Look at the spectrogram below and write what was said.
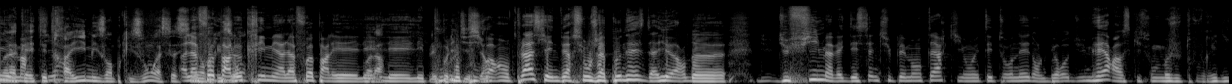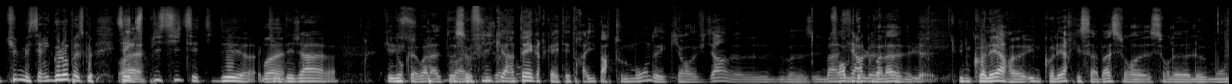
qui, a, qui été trahi mis en prison à assassiné la en fois par le crime et à la fois par les, les, Voilà. les, politiciens. pouvoir en place. Il y a une version japonaise d'ailleurs du, du film avec des scènes supplémentaires qui ont été tournées dans le bureau du maire, ce qui sont, moi je trouve ridicule, mais c'est rigolo parce que ça Ouais. explicite cette idée euh, qui est déjà. Qui Et est donc voilà, de ce flic intègre qui a été trahi par tout le monde et qui revient euh, une bah, forme de le- voilà le- une colère euh, une colère qui s'abat sur euh, sur le, le monde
